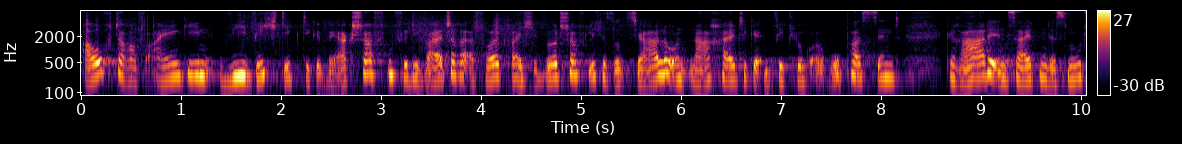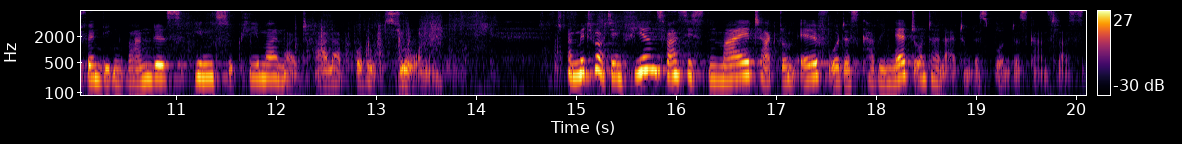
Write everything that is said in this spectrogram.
auch darauf eingehen, wie wichtig die Gewerkschaften für die weitere erfolgreiche wirtschaftliche, soziale und nachhaltige Entwicklung Europas sind, gerade in Zeiten des notwendigen Wandels hin zu klimaneutraler Produktion. Am Mittwoch, den 24. Mai, tagt um 11 Uhr das Kabinett unter Leitung des Bundeskanzlers.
